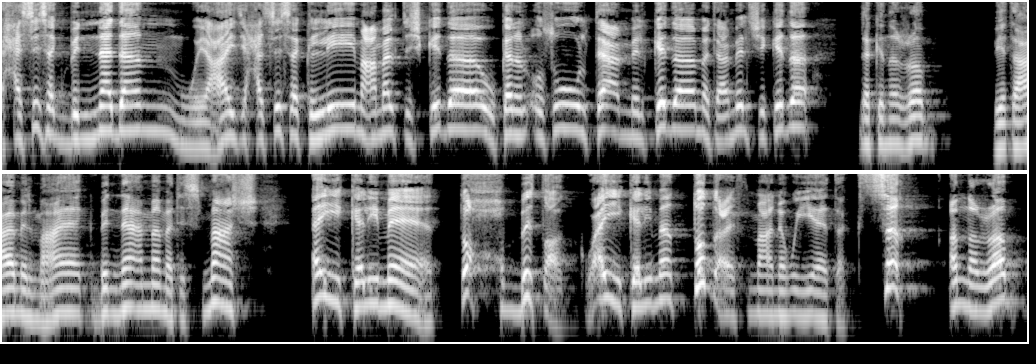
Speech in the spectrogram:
ويحسسك بالندم وعايز يحسسك ليه ما عملتش كده وكان الأصول تعمل كده ما تعملش كده. لكن الرب بيتعامل معاك بالنعمة ما تسمعش أي كلمات تحبطك وأي كلمات تضعف معنوياتك. ثق أن الرب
